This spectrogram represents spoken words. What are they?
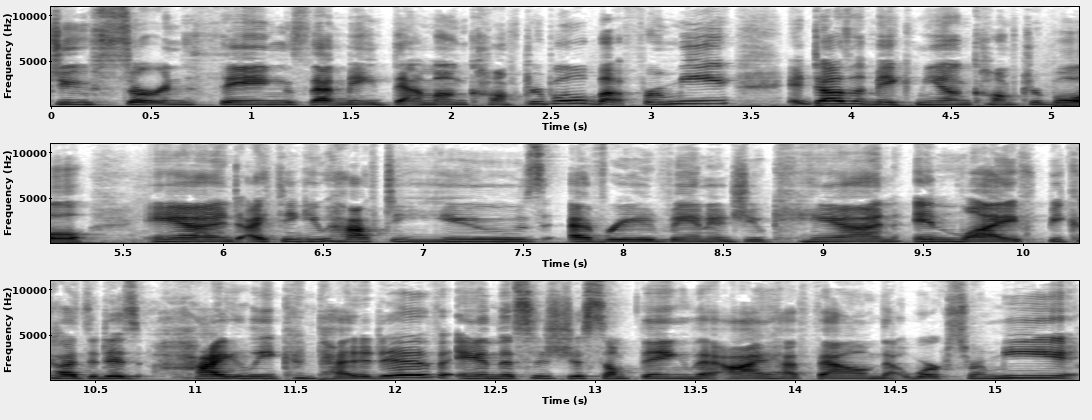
do certain things that made them uncomfortable. But for me, it doesn't make me uncomfortable. And I think you have to use every advantage you can in life because it is highly competitive. And this is just something that I have found that works for me.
